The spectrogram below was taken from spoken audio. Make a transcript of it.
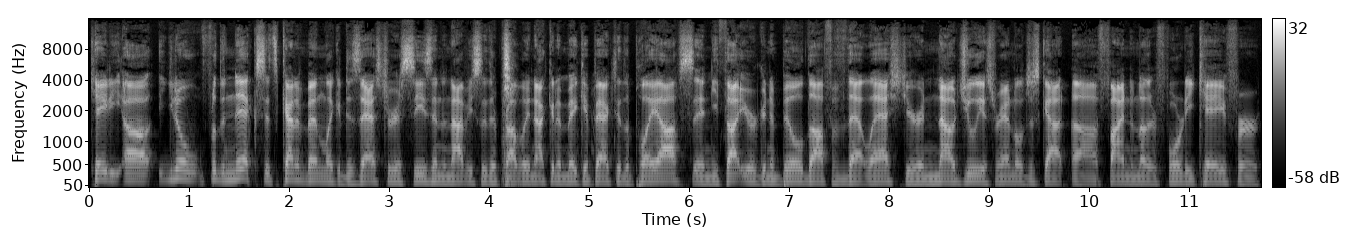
Katie, uh, you know, for the Knicks, it's kind of been like a disastrous season, and obviously they're probably not going to make it back to the playoffs. And you thought you were going to build off of that last year, and now Julius Randle just got uh, fined another 40k for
